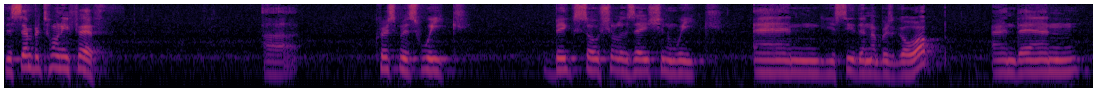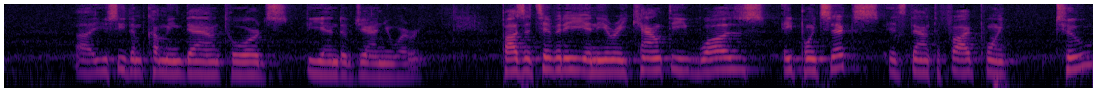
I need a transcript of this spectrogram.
December 25th, uh, Christmas week, big socialization week, and you see the numbers go up, and then you see them coming down towards the end of January. Positivity in Erie County was 8.6, it's down to 5.2,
